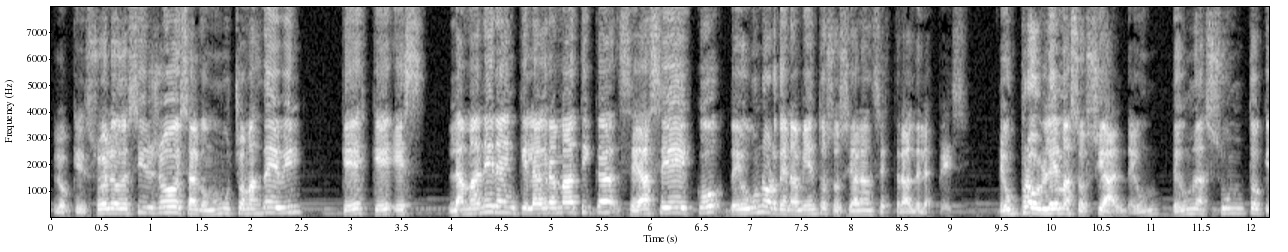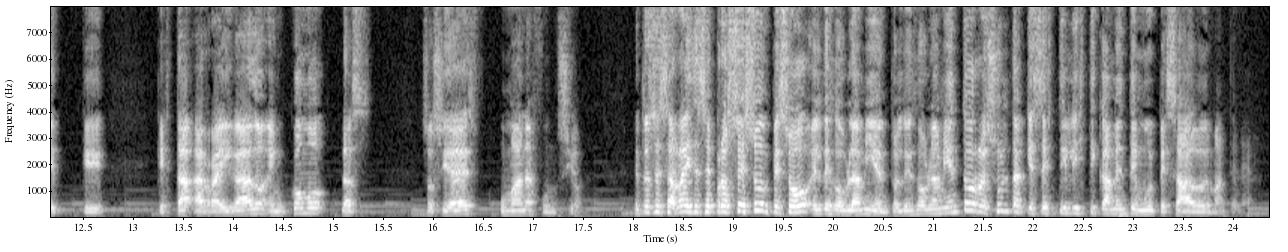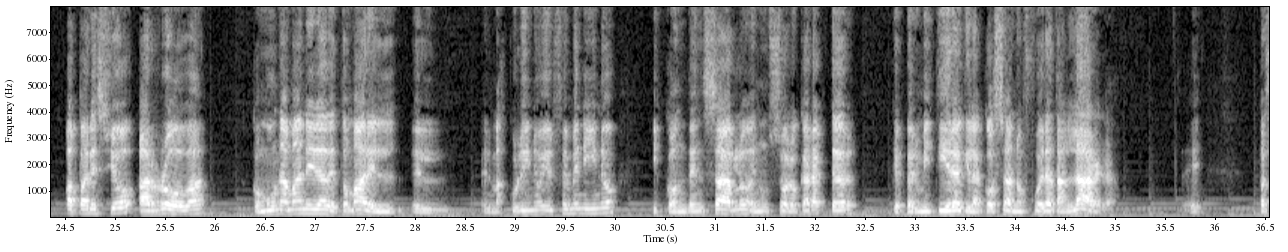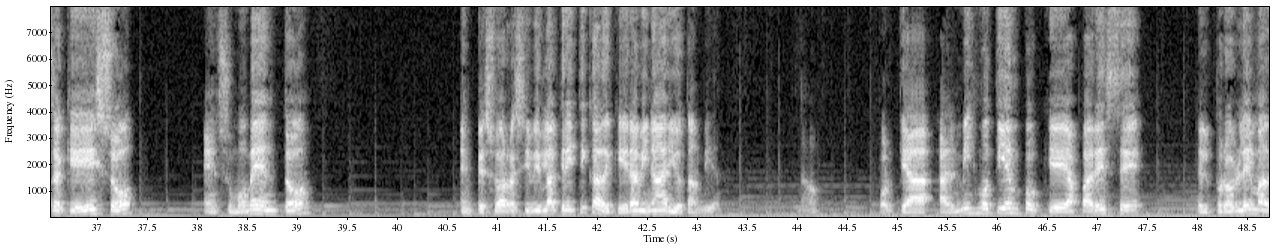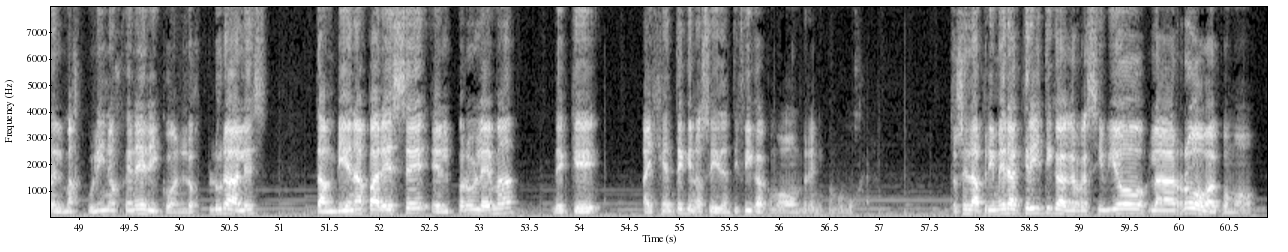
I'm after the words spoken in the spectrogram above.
Lo que suelo decir yo es algo mucho más débil, que es que es la manera en que la gramática se hace eco de un ordenamiento social ancestral de la especie, de un problema social, de un, de un asunto que, que está arraigado en cómo las sociedades humanas funcionan. Entonces, a raíz de ese proceso empezó el desdoblamiento. El desdoblamiento resulta que es estilísticamente muy pesado de mantener. Apareció arroba como una manera de tomar el, masculino y el femenino y condensarlo en un solo carácter que permitiera que la cosa no fuera tan larga. Pasa que eso, en su momento, empezó a recibir la crítica de que era binario también. ¿no? Porque al mismo tiempo que aparece el problema del masculino genérico en los plurales, también aparece el problema de que hay gente que no se identifica como hombre ni como mujer. Entonces la primera crítica que recibió la arroba como,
